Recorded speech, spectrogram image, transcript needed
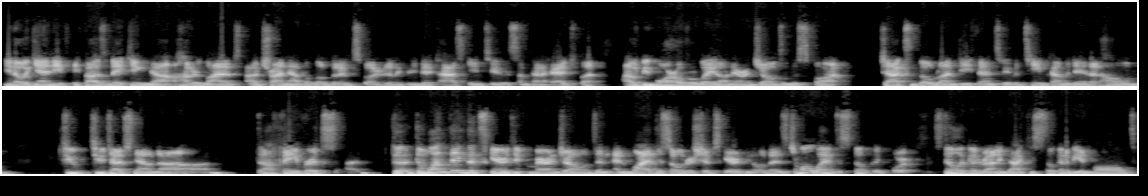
you know, again, if, if I was making uh, 100 lineups, I would try and have a little bit of exposure to the Green Bay pass game too, as some kind of hedge. But I would be more overweight on Aaron Jones in this spot. Jacksonville run defense. We have a team coming in at home two two touchdown uh, uh, favorites. The the one thing that scares me from Aaron Jones and, and why this ownership scares me a little bit is Jamaal Williams is still good for still a good running back. He's still going to be involved.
